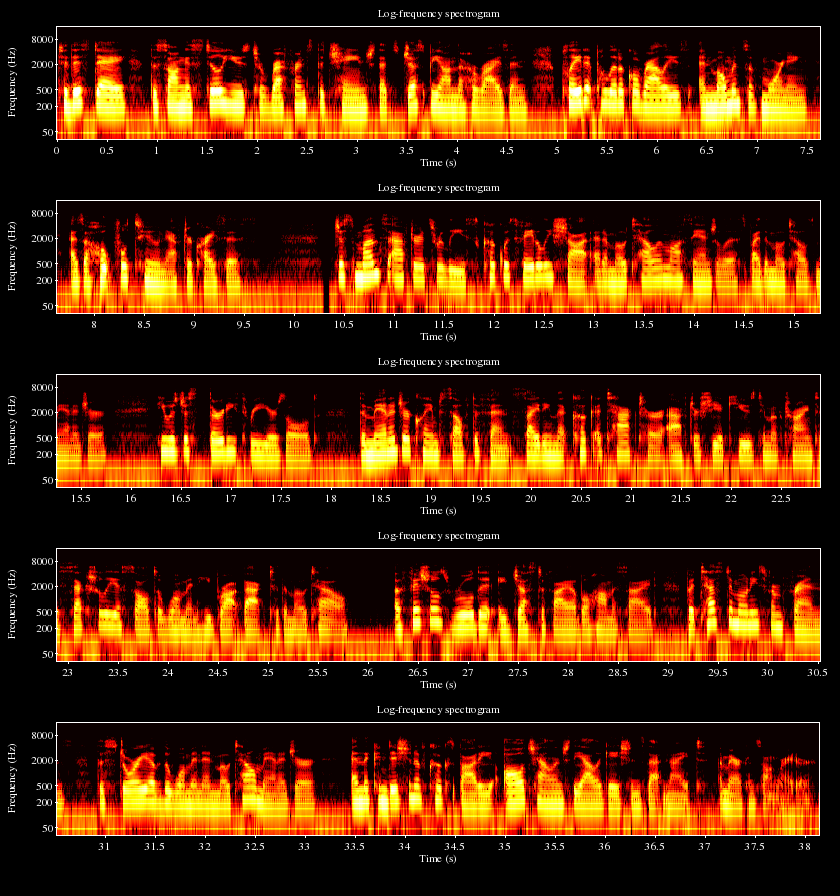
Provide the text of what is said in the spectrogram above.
To this day, the song is still used to reference the change that's just beyond the horizon, played at political rallies and moments of mourning as a hopeful tune after crisis. Just months after its release, Cooke was fatally shot at a motel in Los Angeles by the motel's manager. He was just 33 years old. The manager claimed self defense, citing that Cooke attacked her after she accused him of trying to sexually assault a woman he brought back to the motel. Officials ruled it a justifiable homicide, but testimonies from friends, the story of the woman and motel manager, and the condition of Cooke's body all challenged the allegations that night. American songwriter.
